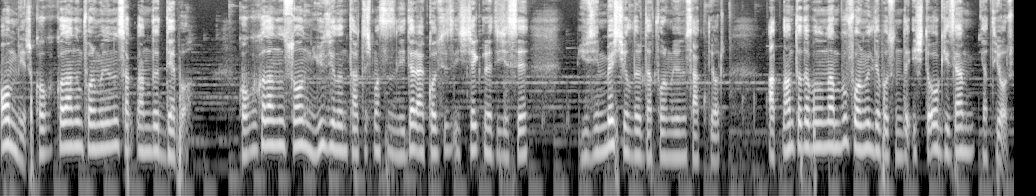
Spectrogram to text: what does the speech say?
11. Coca-Cola'nın formülünün saklandığı depo. Coca-Cola'nın son 100 yılın tartışmasız lider alkolsüz içecek üreticisi 125 yıldır da formülünü saklıyor. Atlanta'da bulunan bu formül deposunda işte o gizem yatıyor.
